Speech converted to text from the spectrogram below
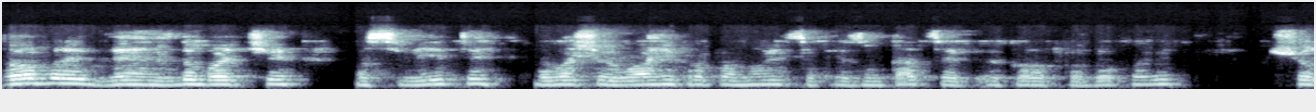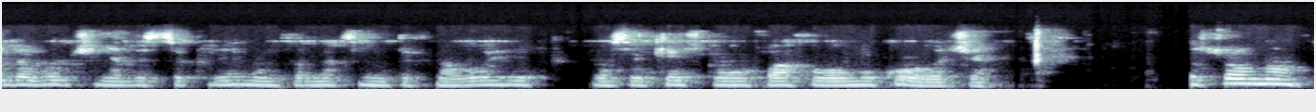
Добрий день, здобувачі освіти. До вашої уваги пропонується презентація е, коротка доповідь щодо вивчення дисципліни інформаційні технології в Васильківському фаховому коледжі. Стосовно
